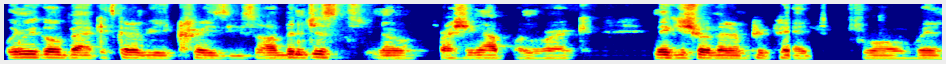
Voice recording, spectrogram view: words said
when we go back, it's gonna be crazy. So I've been just, you know, brushing up on work, making sure that I'm prepared for when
